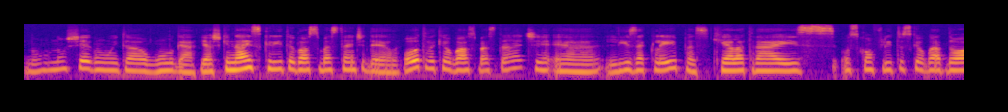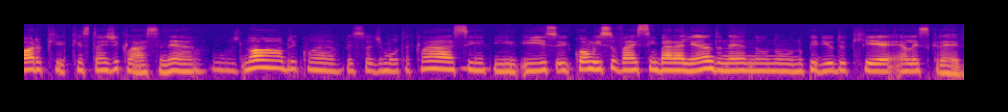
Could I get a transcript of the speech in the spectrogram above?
não, não chegam muito a algum lugar. E acho que na escrita eu gosto bastante dela. Outra que eu gosto bastante é a Lisa Kleypas, que ela traz os conflitos que eu adoro, que questões de classe, né? O nobre com a pessoa de uma outra classe e, e isso e como isso vai se embaralhando, né, no, no, no período que ela escreve.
